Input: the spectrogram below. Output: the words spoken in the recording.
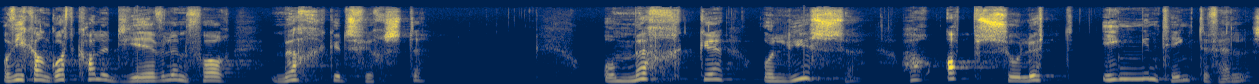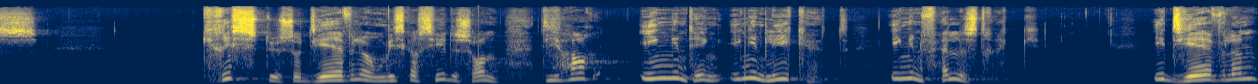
Og vi kan godt kalle djevelen for mørkets fyrste. Og mørket og lyset har absolutt ingenting til felles. Kristus og djevelen, om vi skal si det sånn, de har ingenting, ingen likhet, ingen fellestrekk. I djevelen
